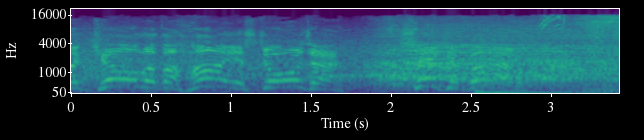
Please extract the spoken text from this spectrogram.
A goal of the highest order. Take a bow.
